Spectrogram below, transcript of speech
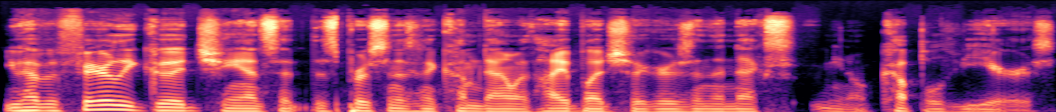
you have a fairly good chance that this person is going to come down with high blood sugars in the next you know couple of years.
